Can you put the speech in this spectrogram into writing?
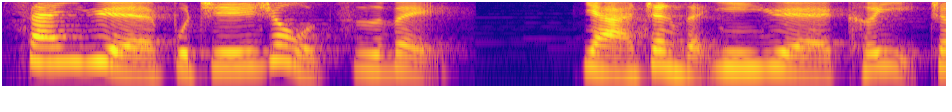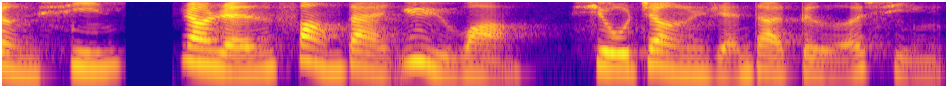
三月不知肉滋味。雅正的音乐可以正心，让人放淡欲望，修正人的德行。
